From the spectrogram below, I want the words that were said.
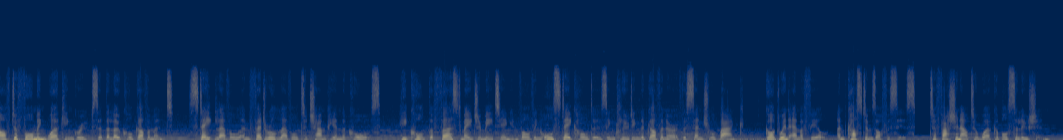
After forming working groups at the local government, state level, and federal level to champion the cause, he called the first major meeting involving all stakeholders, including the governor of the central bank, Godwin Emefiele, and customs officers, to fashion out a workable solution.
